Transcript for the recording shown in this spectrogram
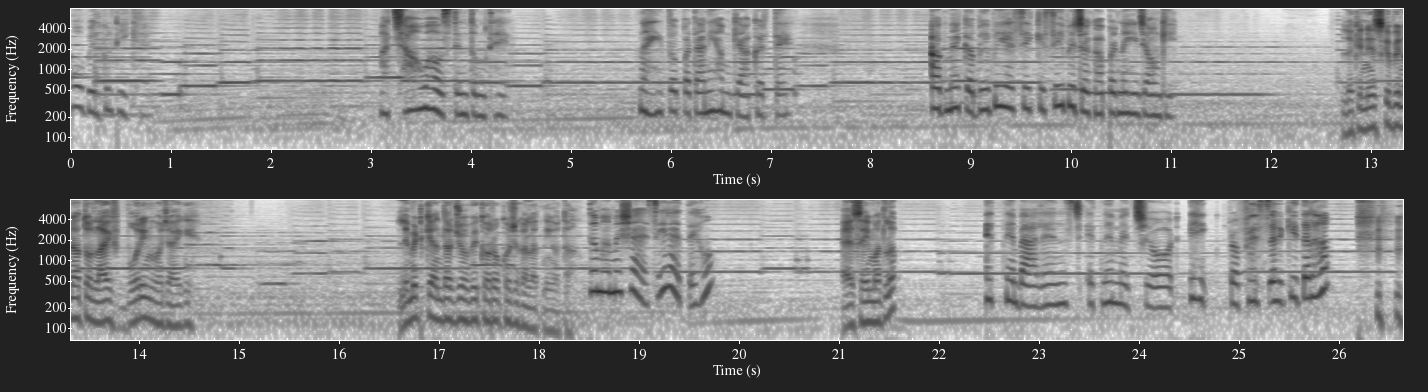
वो बिल्कुल ठीक है। अच्छा हुआ उस दिन तुम थे। नहीं तो पता नहीं हम क्या करते। अब मैं कभी भी ऐसी किसी भी जगह पर नहीं जाऊँगी। लेकिन इसके बिना तो लाइफ बोरिंग हो जाएगी। लिमिट के अंदर जो भी करो कुछ गलत नहीं होता। तुम हमेशा ऐसे ही रहते हो? ऐसे ही मतलब? इतने बैलेंस्ड इतने मेच्योर्ड एक प्रोफेसर की तरह।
